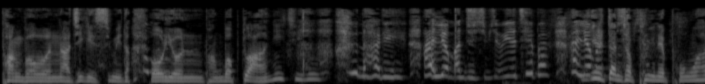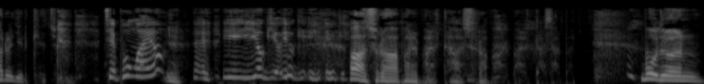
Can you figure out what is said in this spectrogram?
방법은 아직 있습니다. 어려운 방법도 아니지요. 아유 나리 알려만 주십시오. 예 제발 알려만 일단 저 주십시오. 부인의 봉화를 이렇게 좀 제 봉화요? 예. 예, 이, 여기요 여기 여기. 아수라 발발타 아수라 발발타 살발. 모든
